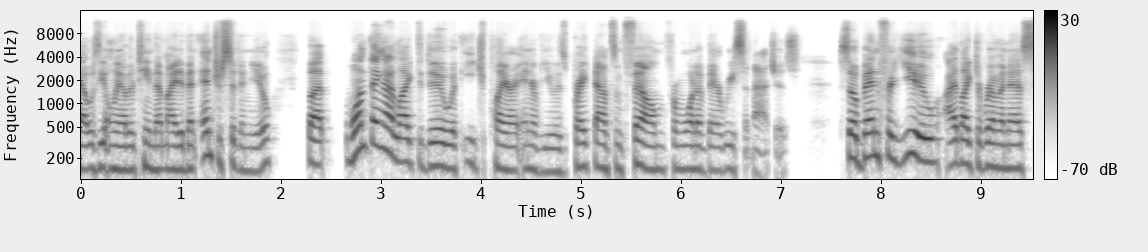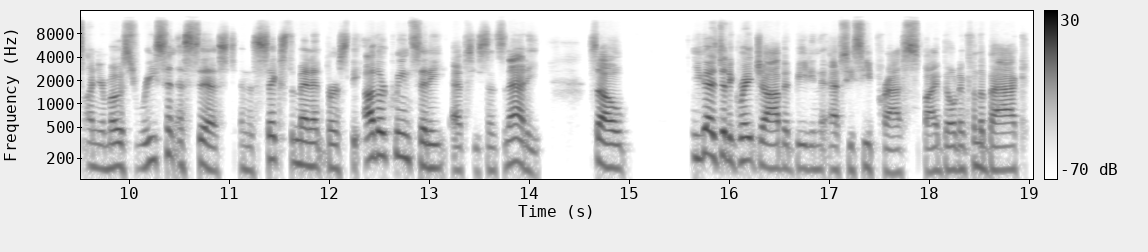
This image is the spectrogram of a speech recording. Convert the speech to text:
that was the only other team that might have been interested in you. But one thing I like to do with each player I interview is break down some film from one of their recent matches. So, Ben, for you, I'd like to reminisce on your most recent assist in the sixth minute versus the other Queen City, FC Cincinnati. So, you guys did a great job at beating the FCC press by building from the back.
